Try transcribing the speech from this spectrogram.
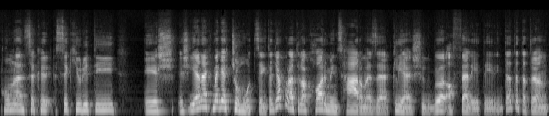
Homeland Secu- Security, és, és ilyenek, meg egy csomó cég. Tehát gyakorlatilag 33 ezer kliensükből a felét érintette, tehát olyan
